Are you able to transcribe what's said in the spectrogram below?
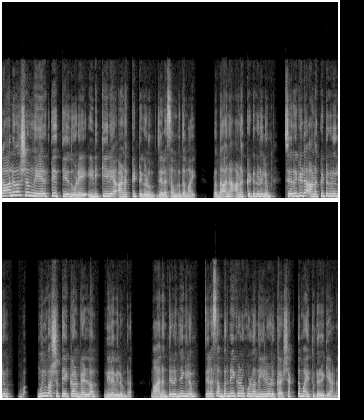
കാലവർഷം നേരത്തെ എത്തിയതോടെ ഇടുക്കിയിലെ അണക്കെട്ടുകളും ജലസമൃദ്ധമായി. പ്രധാന അണക്കെട്ടുകളിലും ചെറുകിട അണക്കെട്ടുകളിലും മുൻ വർഷത്തേക്കാൾ വെള്ളം നിലവിലുണ്ട്. മാനം തെളിഞ്ഞെങ്കിലും ജലസംഭരണികൾക്കുള്ള നീരൊഴുക്ക് ശക്തമായി തുടരുകയാണ്.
